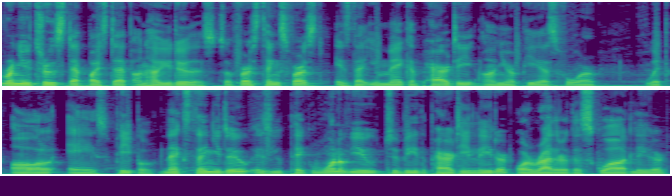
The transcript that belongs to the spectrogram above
run you through step by step on how you do this. So first things first is that you make a party on your PS4 with all eight people. Next thing you do is you pick one of you to be the party leader, or rather the squad leader,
